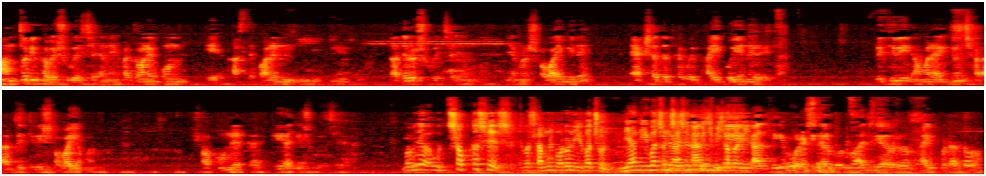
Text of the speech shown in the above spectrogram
আন্তরিকভাবে শুভেচ্ছা জানাই। হয়তো অনেক বোন এ আসতে পারেন তাদেরও শুভেচ্ছা জানাই যে আমরা সবাই মিলে একসাথে থাকব। ভাই বোনের এটা। পৃথিবী আমার একজন ছাড়া পৃথিবীর সবাই আমার সব বোনের কাছে আজকে শুভেচ্ছা জানাই। ববিদা উৎসব তো শেষ এবার সামনে বড় নির্বাচন। বিহার নির্বাচন শেষ হলে কাল বিজেপি থেকে- কাল থেকে পলিটিক্যাল বলব আজকে হলো ভাই ফোটা তো।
